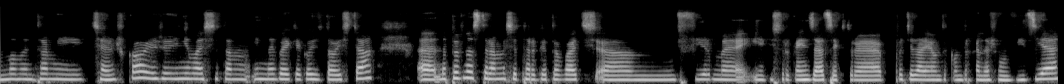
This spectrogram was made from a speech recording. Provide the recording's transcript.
momentami ciężko, jeżeli nie ma się tam innego jakiegoś dojścia. Na pewno staramy się targetować firmy i jakieś organizacje, które podzielają taką trochę naszą wizję.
